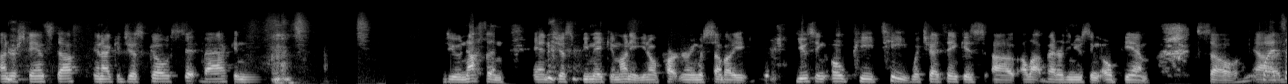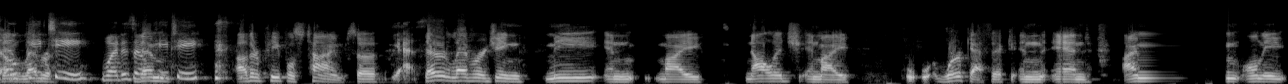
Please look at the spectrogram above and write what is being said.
understands stuff and I could just go sit back and do nothing and just be making money, you know, partnering with somebody using OPT, which I think is uh, a lot better than using OPM. So, uh, what's OPT? Lever- what is OPT? other people's time. So, yes, they're leveraging me and my knowledge and my work ethic, and and I'm only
